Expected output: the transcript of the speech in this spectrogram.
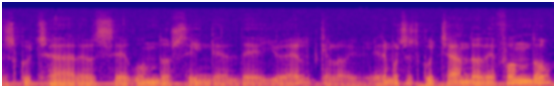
escuchar el segundo single de Joel, que lo iremos escuchando de fondo.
